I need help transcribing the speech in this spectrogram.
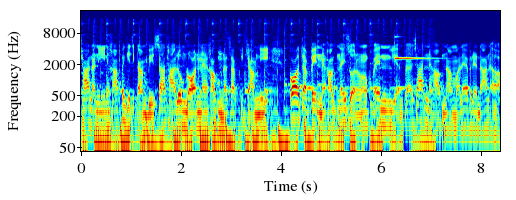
ชั่นอันนี้นะครับเป็นกิจกรรมบิซ่าทาร่มร้อนนะครับผมนะสำหรับกิจกรรมนี้ก็จะเป็นนะครับในส่วนของเป็นเหรียญแฟชั่นนะครับนำมาแลกเป็นด้านเอ่อ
